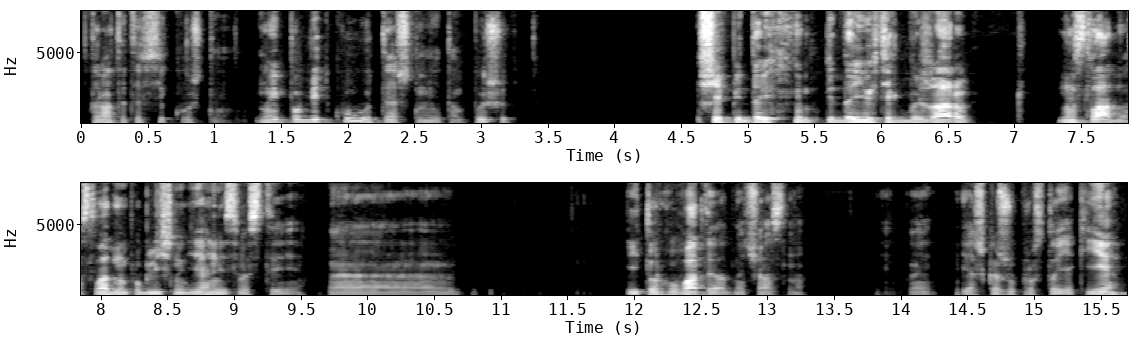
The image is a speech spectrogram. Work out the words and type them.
Втратите всі кошти. Ну і по бітку теж мені там пишуть. Ще піддають, піддають якби жару. Ну, складно, складно публічну діяльність вести е- і торгувати одночасно. Якби, я ж кажу просто як є.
